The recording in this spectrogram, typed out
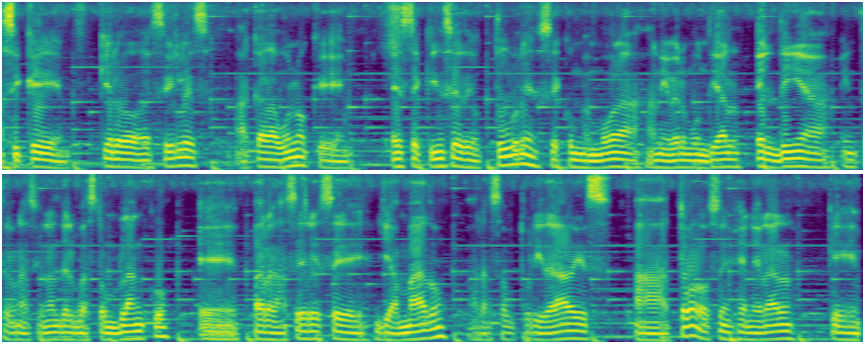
Así que quiero decirles a cada uno que este 15 de octubre se conmemora a nivel mundial el Día Internacional del Bastón Blanco eh, para hacer ese llamado a las autoridades, a todos en general que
